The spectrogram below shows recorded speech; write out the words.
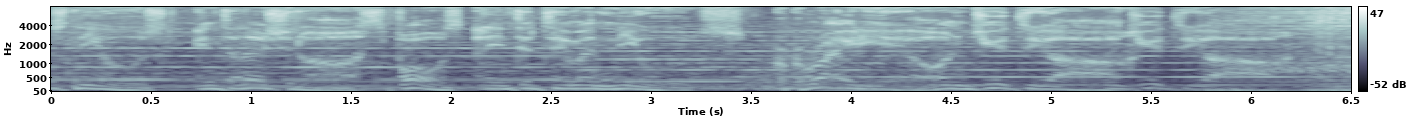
News, international, sports, and entertainment news. Right here on GTR. GTR.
